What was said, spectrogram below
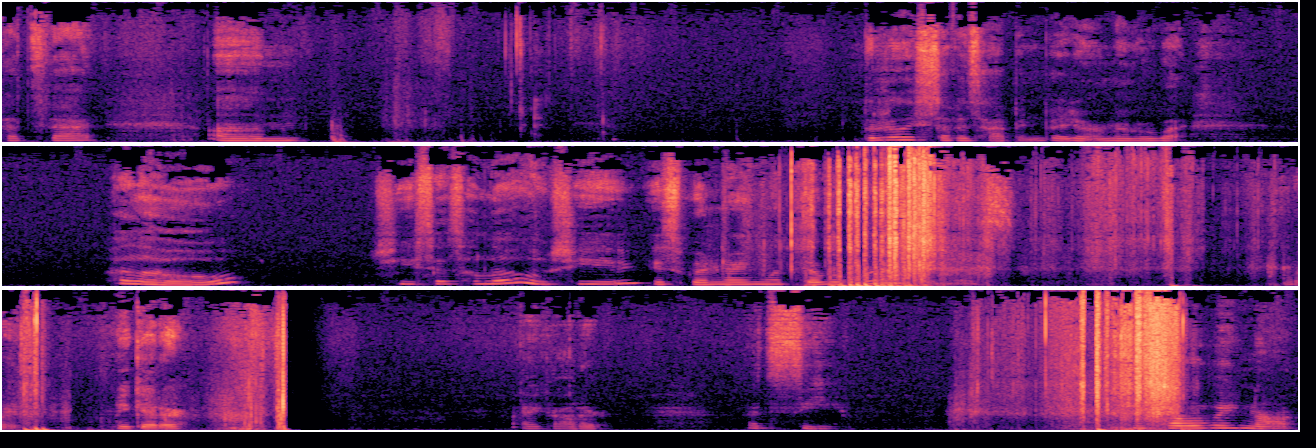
that's that. Um, literally stuff has happened, but I don't remember what. Hello? She says hello. She is wondering what the recording is. Wait, let me get her. I got her. Let's see. She's probably not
